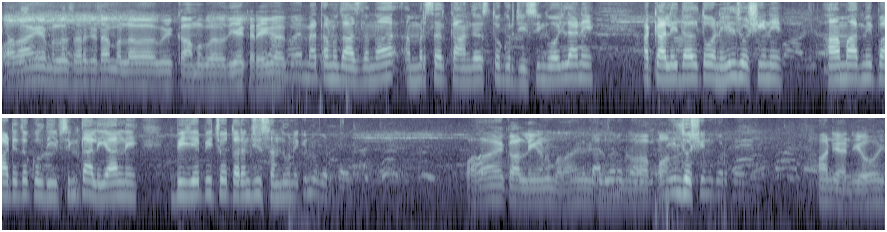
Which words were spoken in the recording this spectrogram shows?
ਪਾਵਾਂਗੇ ਮਤਲਬ ਸਰ ਜਿਹੜਾ ਮਤਲਬ ਕੋਈ ਕੰਮ ਕੋਈ ਵਧੀਆ ਕਰੇਗਾ। ਮੈਂ ਮੈਂ ਤੁਹਾਨੂੰ ਦੱਸ ਦਿੰਦਾ ਅੰਮ੍ਰਿਤਸਰ ਕਾਂਗਰਸ ਤੋਂ ਗੁਰਜੀਤ ਸਿੰਘ ਔਜਲਾ ਨੇ ਅਕਾਲੀ ਦਲ ਤੋਂ ਅਨਿਲ ਜੋਸ਼ੀ ਨੇ ਆਮ ਆਦਮੀ ਪਾਰਟੀ ਤੋਂ ਕੁਲਦੀਪ ਸਿੰਘ ਧਾਲੀਵਾਲ ਨੇ ਬੀਜੇਪੀ ਚੋਂ ਤਰਨਜੀਤ ਸੰਧੂ ਨੇ ਕਿਹਨੂੰ ਵੋਟ ਪਾਓਗੇ? ਪਾਵਾਂਗੇ ਕਾਲੀਆਂ ਨੂੰ ਪਾਵਾਂਗੇ ਅਨਿਲ ਜੋਸ਼ੀ ਨੂੰ ਵੋਟ ਪਾਓਗੇ? ਹਾਂਜੀ ਹਾਂਜੀ ਉਹ। ਹੀ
